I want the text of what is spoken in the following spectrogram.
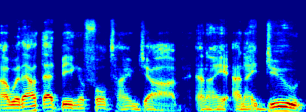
uh, without that being a full-time job. And i and i do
